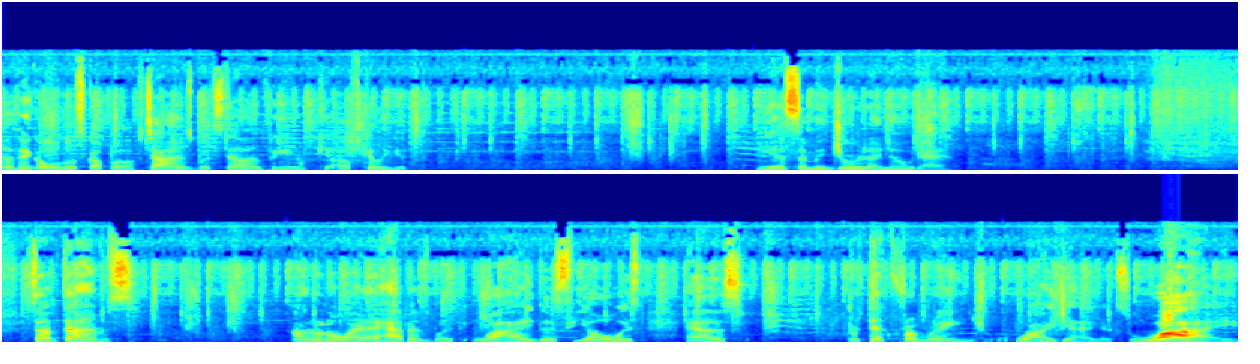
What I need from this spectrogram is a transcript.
I think I will lose a couple of times, but still I'm thinking of, ki of killing it. Yes, I'm injured, I know that. Sometimes, I don't know why that happens, but why does he always has protect from range? Why, Jagex? Why?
